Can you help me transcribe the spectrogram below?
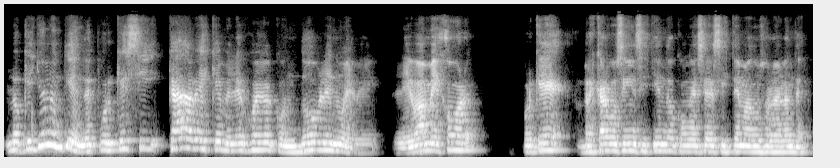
Lo que yo no entiendo es por qué si cada vez que Melé juega con doble 9 le va mejor ¿Por qué Rescargo sigue insistiendo con ese sistema de un solo delantero?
